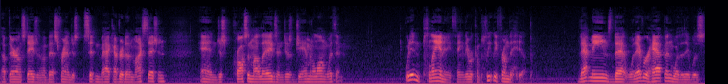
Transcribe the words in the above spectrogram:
up there on stage with my best friend, just sitting back after I'd done my session and just crossing my legs and just jamming along with him. We didn't plan anything, they were completely from the hip. That means that whatever happened, whether it was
